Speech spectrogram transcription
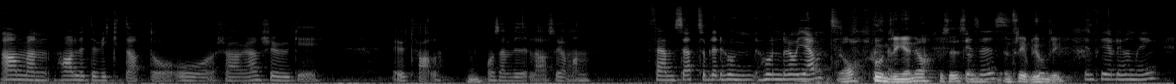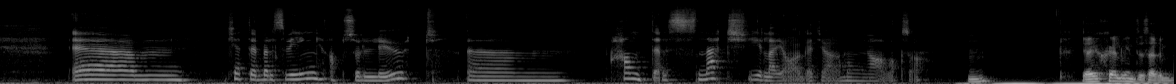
ja, men ha lite viktat och, och köra en 20 utfall. Och sen vila så gör man fem set så blir det hund- 100 och jämnt. Ja, hundringen ja, precis. Precis. En, en trevlig hundring. En trevlig hundring. Um, Kettlebellsving, absolut. Um, Hantelsnatch gillar jag att göra många av också. Jag är själv inte särskilt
